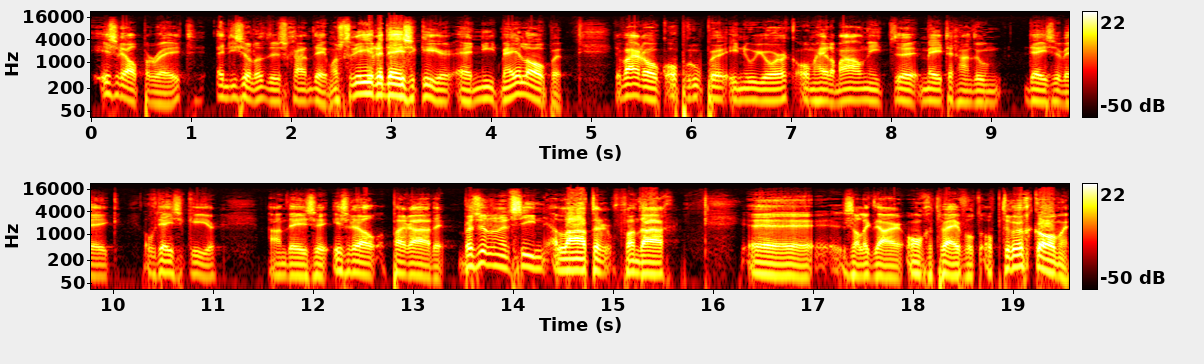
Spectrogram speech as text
Israël Parade. En die zullen dus gaan demonstreren deze keer en niet meelopen. Er waren ook oproepen in New York om helemaal niet mee te gaan doen deze week of deze keer, aan deze Israël-parade. We zullen het zien later vandaag. Uh, zal ik daar ongetwijfeld op terugkomen.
